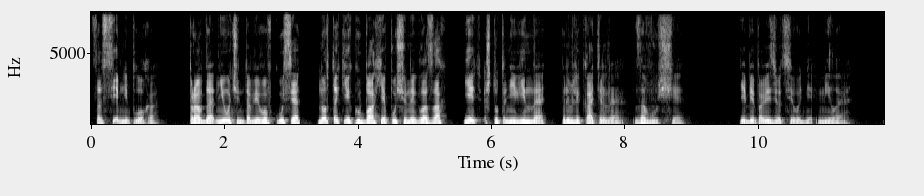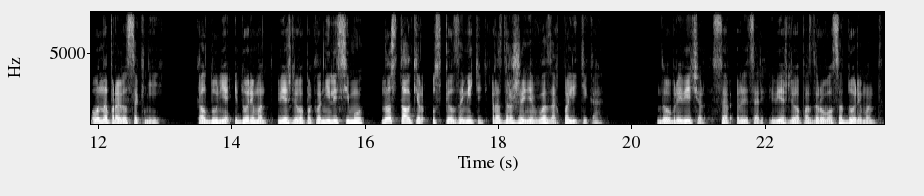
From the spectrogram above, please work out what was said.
Совсем неплохо. Правда, не очень-то в его вкусе, но в таких губах и опущенных глазах есть что-то невинное, привлекательное, зовущее. «Тебе повезет сегодня, милая». Он направился к ней. Колдунья и Доримонт вежливо поклонились ему, но сталкер успел заметить раздражение в глазах политика. «Добрый вечер, сэр-рыцарь», — вежливо поздоровался Доримонт.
